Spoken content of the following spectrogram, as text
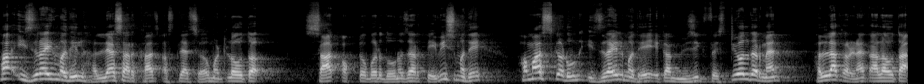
हा इस्रायलमधील हल्ल्यासारखाच असल्याचं म्हटलं होतं. सात ऑक्टोबर दोन हजार तेवीसमध्ये हमासकडून इस्रायलमध्ये एका म्युझिक फेस्टिवल दरम्यान हल्ला करण्यात आला होता.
